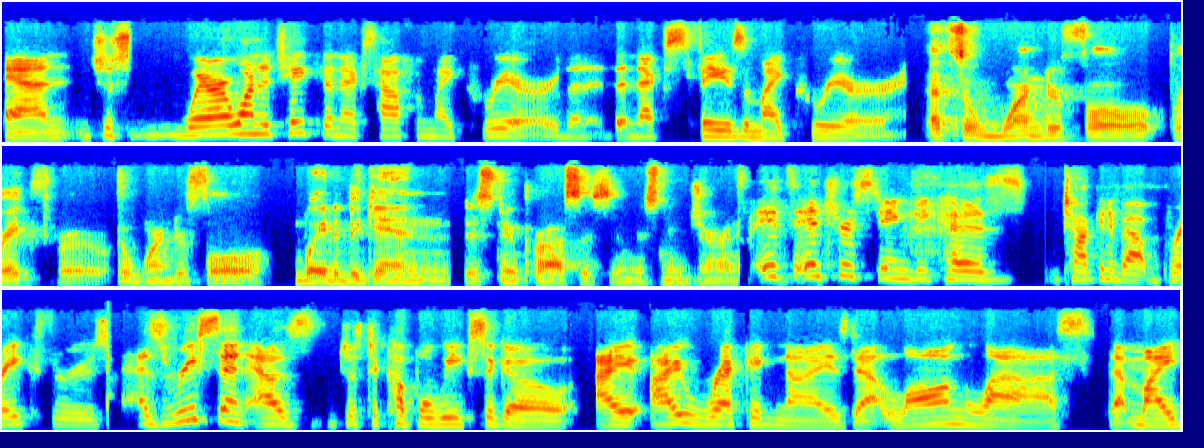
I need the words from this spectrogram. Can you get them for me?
and just where I want to take the next half of my career, the, the next phase of my career. That's a wonderful breakthrough, a wonderful way to begin this new process and this new journey. It's interesting because talking about breakthroughs, as recent as just a couple weeks ago, I, I recognized at long last that my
